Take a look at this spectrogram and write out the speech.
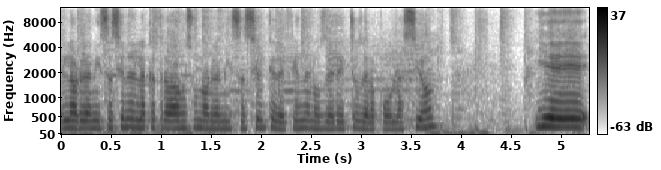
la organización en la que trabajo es una organización que defiende los derechos de la población eh,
